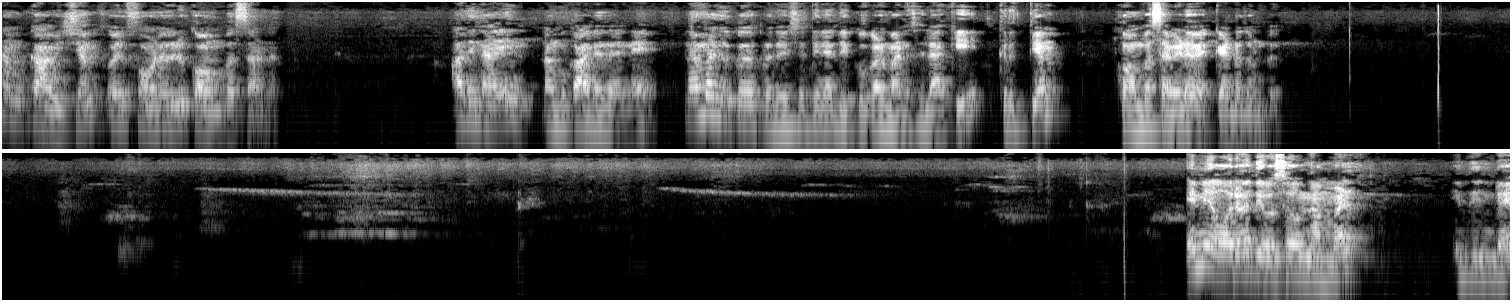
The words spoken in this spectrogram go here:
നമുക്ക് ആവശ്യം ഒരു ഫോണിൽ ഒരു കോമ്പസ് ആണ്. അതിനായി നമുക്ക് ആദ്യം തന്നെ നമ്മൾ നിൽക്കുന്ന പ്രദേശത്തിന്റെ ദിക്കുകൾ മനസ്സിലാക്കി കൃത്യം കോമ്പസ് അവിടെ വെക്കേണ്ടതുണ്ട്. ഇനി ഓരോ ദിവസവും നമ്മൾ ഇതിന്റെ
